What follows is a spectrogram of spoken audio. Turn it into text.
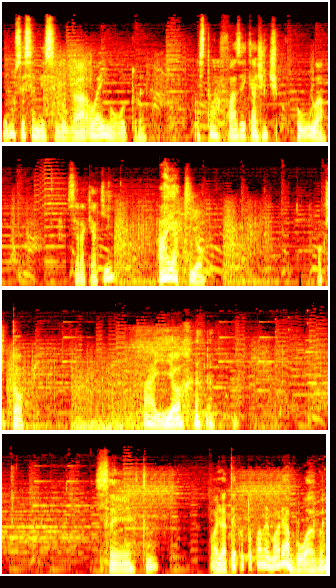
Eu não sei se é nesse lugar ou é em outro. Mas tem uma fase aí que a gente pula. Será que é aqui? Ah, é aqui, ó. Ó que top. Aí, ó. certo. Olha, até que eu tô com a memória boa, viu?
